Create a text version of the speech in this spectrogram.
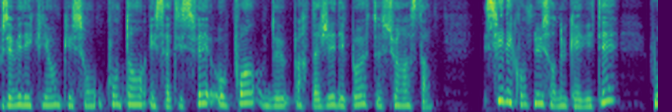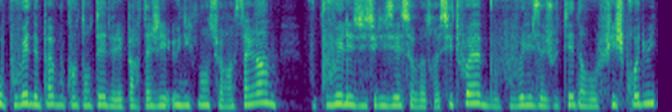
vous avez des clients qui sont contents et satisfaits au point de partager des posts sur Insta. Si les contenus sont de qualité, vous pouvez ne pas vous contenter de les partager uniquement sur Instagram. Vous pouvez les utiliser sur votre site web, vous pouvez les ajouter dans vos fiches produits,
